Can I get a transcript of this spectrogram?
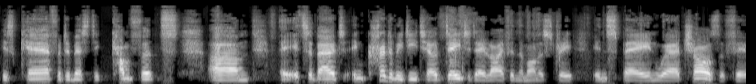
his care for domestic comforts. Um, it's about incredibly detailed day to day life in the monastery in Spain, where Charles Charles V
